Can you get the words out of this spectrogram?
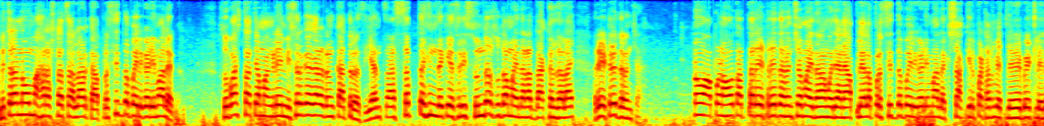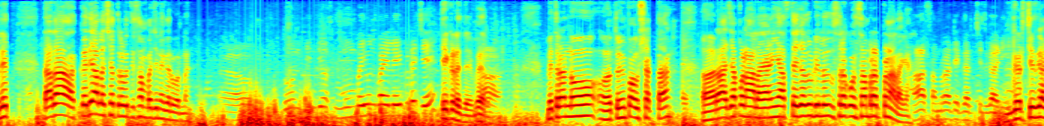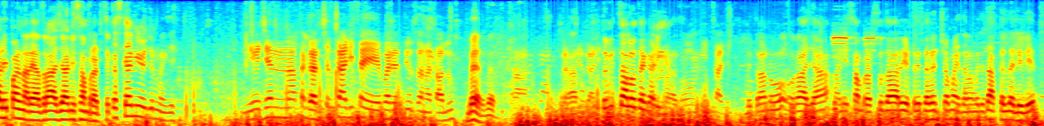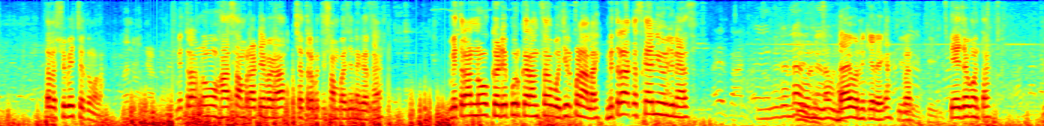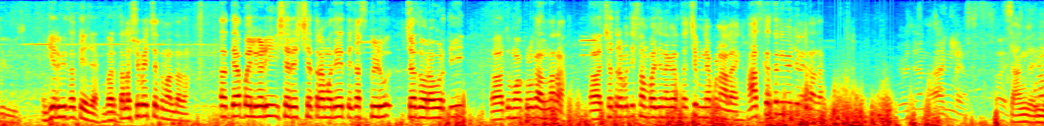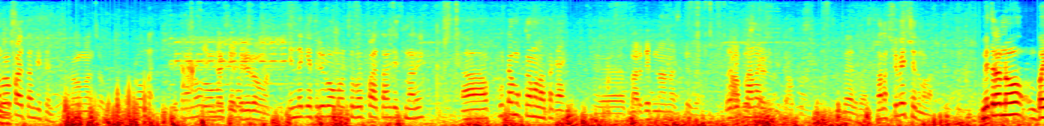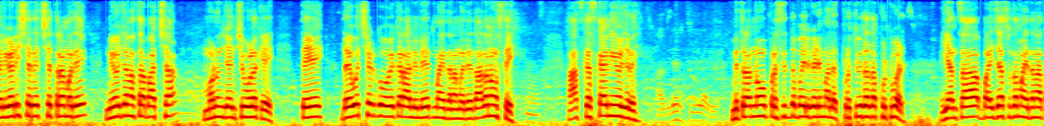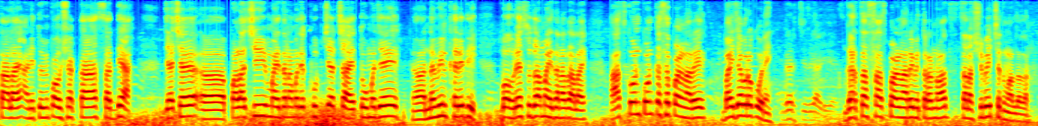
मित्रांनो महाराष्ट्राचा लाडका प्रसिद्ध बैलगाडी मालक सुभाष तात्या मांगडे निसर्ग गार्डन कात्रज यांचा सप्त हिंद केसरी सुंदर सुद्धा मैदानात दाखल झाला आहे रेटरे धरणच्या. मित्रांनो, आपण आहोत आता रेटरे धरणच्या मैदानामध्ये आणि आपल्याला प्रसिद्ध बैलगाडी मालक शाकीर पठाण भेटलेले भेटलेले आहेत दादा कधी आला छत्रपती संभाजीनगरवरनं? दोन तीन दिवस मुंबईहून पाहिले इकडेच आहे. इकडेच आहे बरं. मित्रांनो तुम्ही पाहू शकता राजा पण आला आणि आज त्याच्या जोडीला दुसरा कोण? सम्राट पण आला का? हा सम्राट आहे घरचीच गाडी. घरचीच गाडी पाळणार आहे आज राजा आणि सम्राटचं. कसं काय नियोजन म्हणजे? नियोजन आता घरच्याच गाडीचं आहे बऱ्याच दिवसांना चालू. बरं बरं. हा घरचीच गाडी. तुम्हीच चालवताय गाडी मला हो मी चालेल मित्रांनो राजा आणि सम्राट सुद्धा रेटरे धरणच्या मैदानामध्ये दाखल झालेले आहेत. चला शुभेच्छा तुम्हाला. मित्रांनो हा सम्राट आहे बघा छत्रपती संभाजीनगरचा. मित्रांनो कडेपूरकरांचा वजीर पण आलाय. मित्रा कसं काय नियोजन आहे आज? ड्रायव्हरने केलंय का? बरं. तेजा कोणता? गिरवीचा. तेज आहे. बरं चला शुभेच्छा तुम्हाला दादा. सध्या बैलगाडी शर्यत क्षेत्रामध्ये त्याच्या स्पीडच्या जोरावरती धुमाकूळ घालणारा छत्रपती संभाजीनगरचा चिमण्या पण आलाय. आज कसं नियोजन आहे दादा? नियोजन चांगलं आहे. पाळताना दिसेल? रोमन सोबत. रोमन. मित्रांनो Roman Hind Kesari Roman. Hind Kesari Roman सोबत पाळताना दिसणार आहे. कुठं मुक्कामाला होता काय? परदीप नाना असते. प्रदीप नाना बरं बरं. चला शुभेच्छा तुम्हाला. मित्रांनो बैलगाडी शर्यत क्षेत्रामध्ये नियोजनाचा बादशाह म्हणून ज्यांची ओळख आहे ते दैवत शेठ गोवेकर आलेले आहेत मैदानामध्ये. दादा नमस्ते. आज कसं काय नियोजन आहे? मित्रांनो प्रसिद्ध बैलगाडी मालक पृथ्वीदादा खुटवड यांचा बैजासुद्धा मैदानात आला आहे आणि तुम्ही पाहू शकता सध्या ज्याच्या पळाची मैदानामध्ये खूप चर्चा आहे. तो म्हणजे नवीन खरेदी बावऱ्यासुद्धा मैदानात आला आहे आज कोण कोण कसं पळणार आहे? बैजाबरोबर कोण आहे? घरचीच गाडी आहे. घरचा सास पळणार आहे मित्रांनो आज. चला शुभेच्छा तुम्हाला दादा.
